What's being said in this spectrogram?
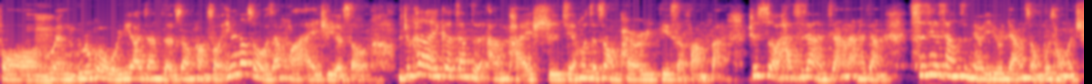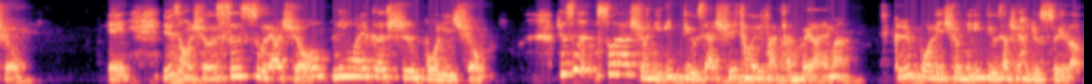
For when 如果我遇到这样子的状况时候，因为那时候我在滑 IG 的时候，我就看到一个这样子安排时间或者这种 priorities 的方法，就是哦他是这样讲啦，他讲世界上是没有有两种不同的球，诶，有一种球是塑料球，另外一个是玻璃球。就是塑料球你一丢下去，它会反弹回来嘛，可是玻璃球你一丢下去，它就碎了。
